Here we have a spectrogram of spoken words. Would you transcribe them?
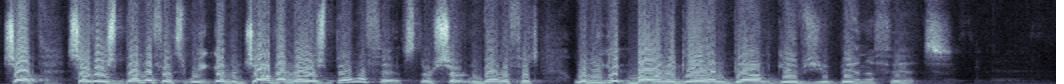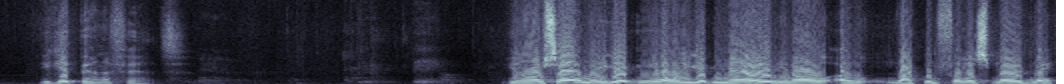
So, so there's benefits. We get a job, and there's benefits. There's certain benefits. When you get born again, God gives you benefits. You get benefits. You know what I'm saying? When you get, you know, when you get married, you know, uh, like when Phyllis married me,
